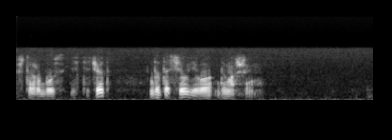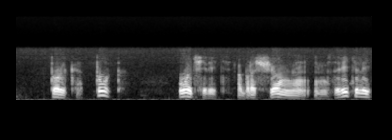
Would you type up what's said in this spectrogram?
что арбуз истечет, дотащил его до машины. Только тут очередь, обращенная им зрителей,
